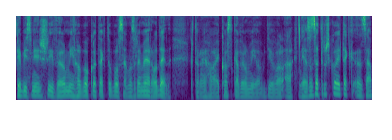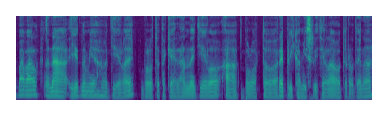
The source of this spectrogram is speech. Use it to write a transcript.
Keby sme išli veľmi hlboko, tak to bol samozrejme Roden, ktorého aj Kostka veľmi obdivoval. A ja som sa trošku aj tak zabával na jednom jeho diele. Bolo to také ranné dielo a bolo to replika mysliteľa od Rodena,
